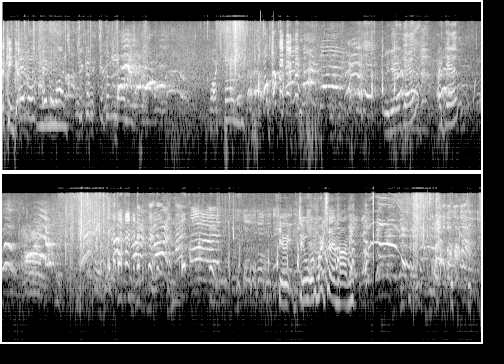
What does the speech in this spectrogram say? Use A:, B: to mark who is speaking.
A: Okay, go.
B: Ava, Ava, watch. Here comes, here comes mommy. Watch mommy. we do it again? Again?
A: Okay, wait. Do it one more time, mommy.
